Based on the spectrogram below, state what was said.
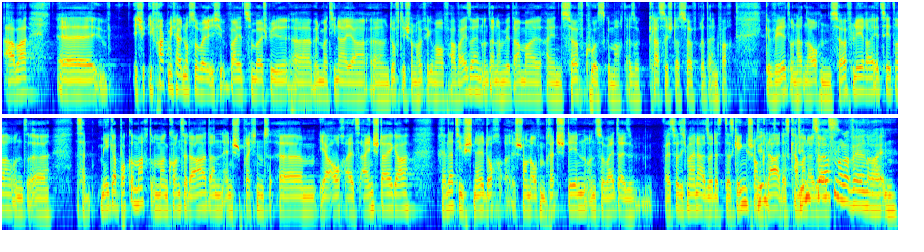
Aber äh, ich, ich frage mich halt noch so, weil ich war jetzt zum Beispiel äh, mit Martina ja, äh, durfte ich schon häufiger mal auf Hawaii sein und dann haben wir da mal einen Surfkurs gemacht, also klassisch das Surfbrett einfach gewählt und hatten auch einen Surflehrer etc. Und äh, das hat mega Bock gemacht und man konnte da dann entsprechend ähm, ja auch als Einsteiger relativ schnell doch schon auf dem Brett stehen und so weiter. Also weißt du, was ich meine? Also das, das ging schon Wind, klar. Das kann man also als, oder Wellenreiten?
